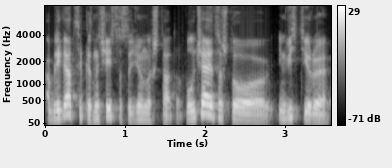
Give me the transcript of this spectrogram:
облигации казначейства Соединенных Штатов. Получается, что инвестируя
